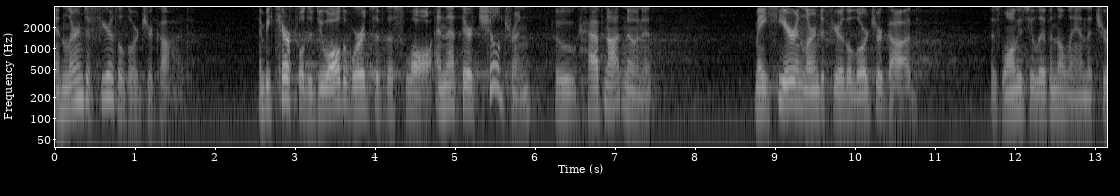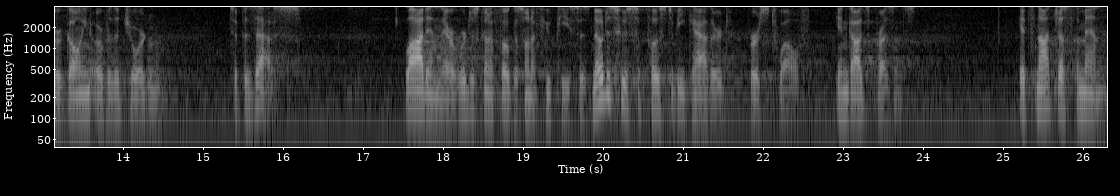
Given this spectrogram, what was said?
and learn to fear the Lord your God, and be careful to do all the words of this law, and that their children who have not known it may hear and learn to fear the Lord your God as long as you live in the land that you are going over the Jordan to possess. A lot in there. We're just going to focus on a few pieces. Notice who's supposed to be gathered, verse 12, in God's presence. It's not just the men.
